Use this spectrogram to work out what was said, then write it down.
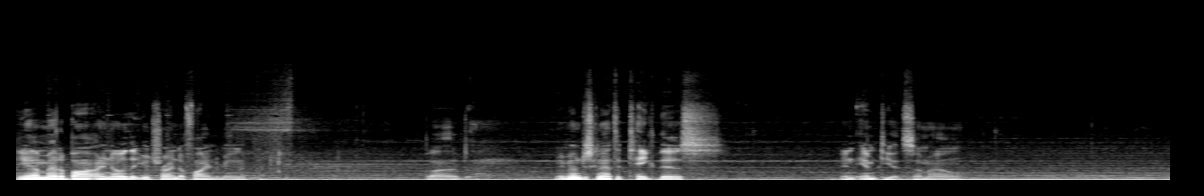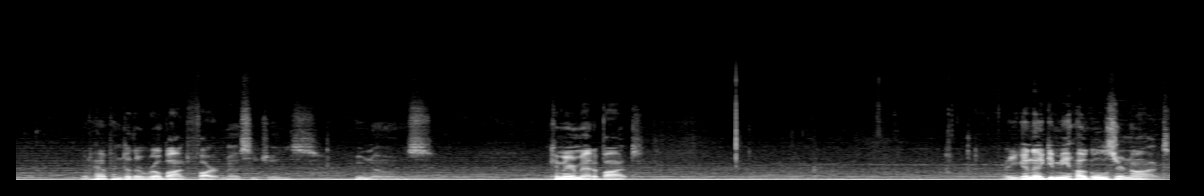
Yeah, Medbot, I know that you're trying to find me. But... Maybe I'm just gonna have to take this... and empty it somehow. What happened to the robot fart messages? Who knows? Come here, Medbot. Are you gonna give me Huggles or not?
